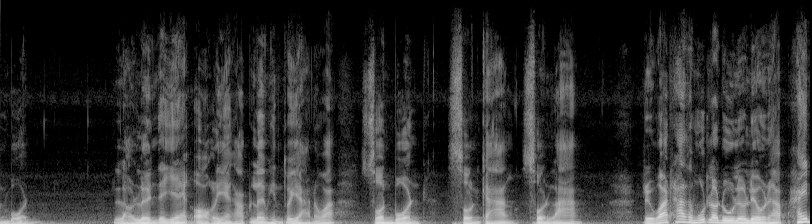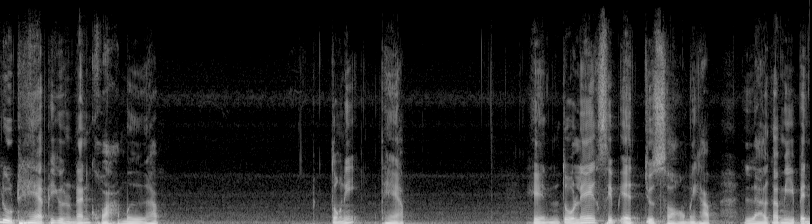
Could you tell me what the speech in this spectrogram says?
นบน เราเริ่มจะแยกออกหรือยังครับ เริ่มเห็นตัวอย่างนะว่าโซนบน โซนกลาง โซนล่าง หรือว่าถ้าสมมติเราดูเร็วๆนะครับ ให้ดูแถบที่อยู่ทางด้านขวามือครับ ตรงนี้แถบ เห็นตัวเลข 11.2ไหมครับ แล้วก็มีเป็น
